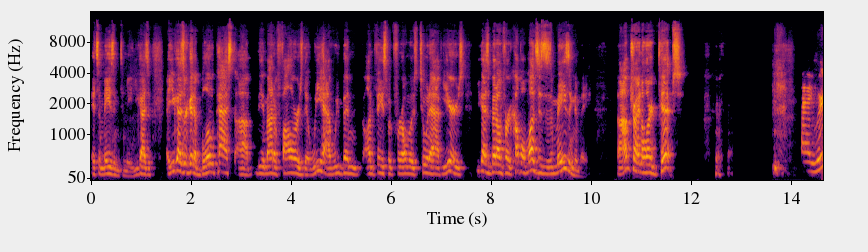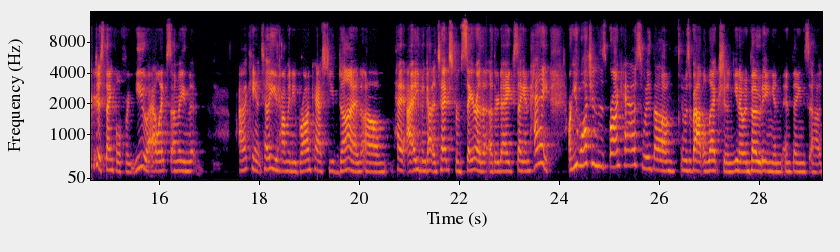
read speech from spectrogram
it's amazing to me. You guys you guys are going to blow past uh, the amount of followers that we have. We've been on facebook for almost two and a half years. You guys have been on for a couple of months. This is amazing to me. I'm trying to learn tips. Hey we're just thankful for you alex. I mean I can't tell you how many broadcasts you've done. Um, hey, I even got a text from Sarah the other day saying, "Hey, are you watching this broadcast with?" Um, it was about election, you know, and voting and and things, uh,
